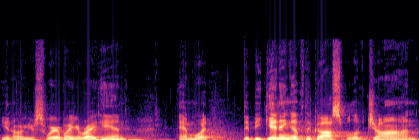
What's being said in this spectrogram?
you know, you swear by your right hand. And what the beginning of the Gospel of John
